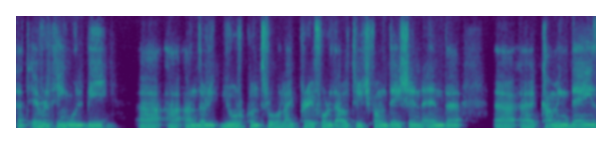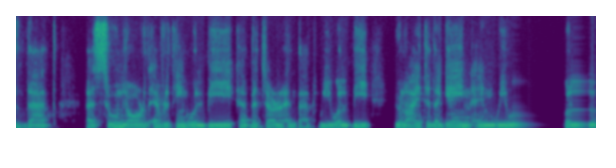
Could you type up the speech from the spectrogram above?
that everything will be uh, uh, under your control. I pray for the Outreach Foundation and the coming days that uh, soon, Lord, everything will be uh, better and that we will be united again and we will will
